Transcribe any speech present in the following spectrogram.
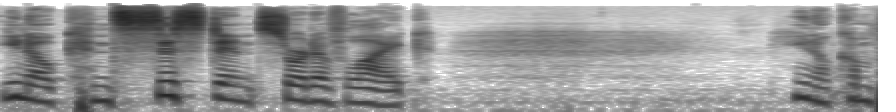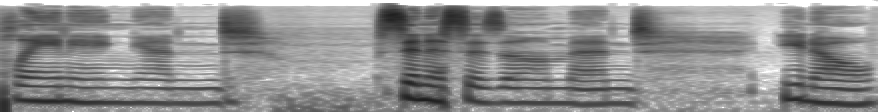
you know, consistent sort of like you know, complaining and cynicism and you know,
